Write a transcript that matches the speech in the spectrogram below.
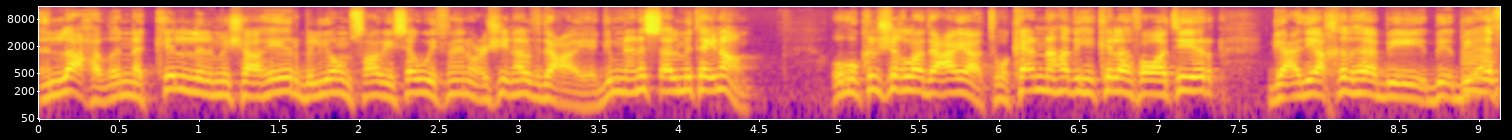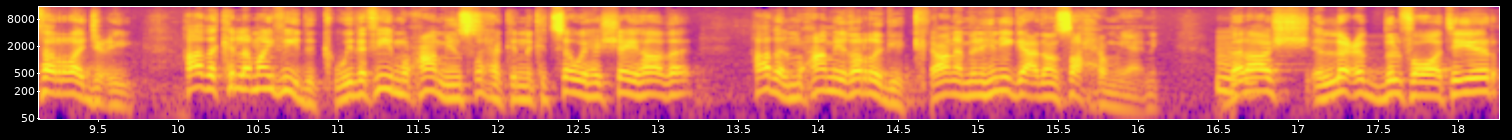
نلاحظ إن كل المشاهير باليوم صار يسوي 22 ألف دعاية، قمنا نسأل متى ينام؟ وهو كل شغله دعايات وكأن هذه كلها فواتير قاعد ياخذها بأثر رجعي، هذا كله ما يفيدك، وإذا في محامي ينصحك إنك تسوي هالشيء هذا هذا المحامي يغرقك، أنا من هني قاعد أنصحهم يعني. بلاش اللعب بالفواتير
